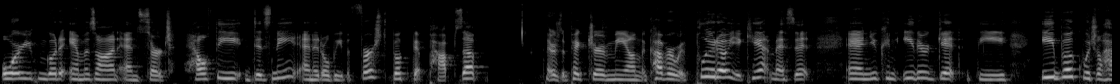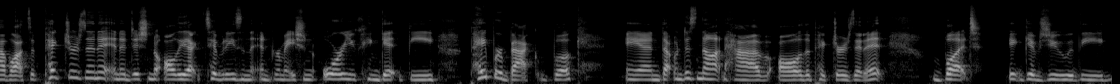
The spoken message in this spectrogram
or you can go to Amazon and search Healthy Disney, and it'll be the first book that pops up. There's a picture of me on the cover with Pluto. You can't miss it. And you can either get the ebook, which will have lots of pictures in it, in addition to all the activities and the information, or you can get the paperback book and that one does not have all the pictures in it, but it gives you the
